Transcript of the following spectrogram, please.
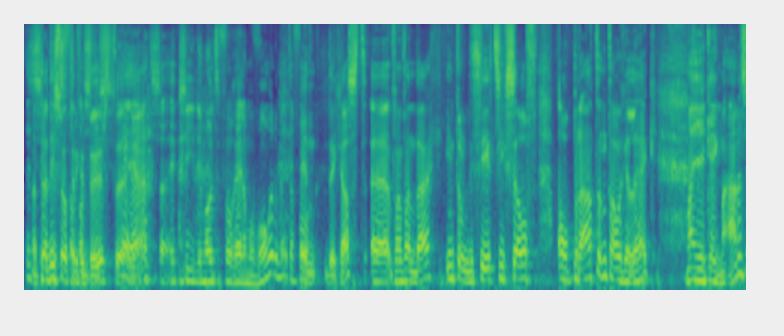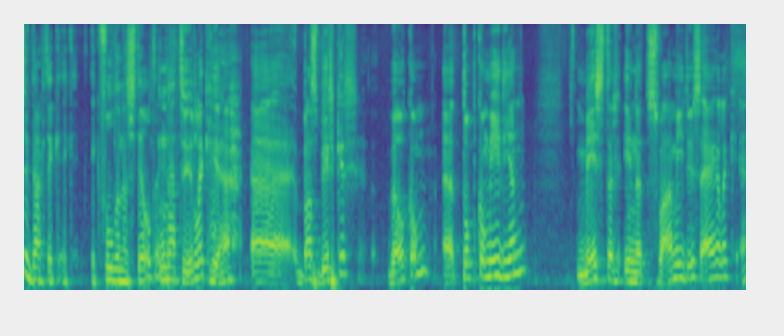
Want dat is wat er gebeurt, eh, Ja, ja, ja. dat is, ik zie de metafoor helemaal voor me, de metafoor. En de gast eh, van vandaag introduceert zichzelf al pratend, al gelijk. Maar je keek me aan, dus ik dacht, ik, ik, ik voelde een stilte. Natuurlijk, ja. Eh, Bas Birker, welkom. Topcomedian. Meester in het Swami dus eigenlijk. Hè.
